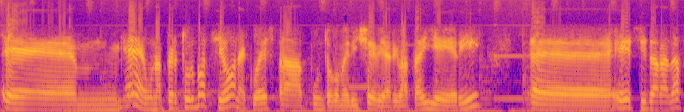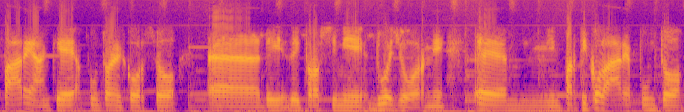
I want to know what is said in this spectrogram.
Ehm, è una perturbazione, questa appunto come dicevi è arrivata ieri, eh, e si darà da fare anche appunto nel corso eh, dei, dei, prossimi due giorni. Eh, in particolare appunto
